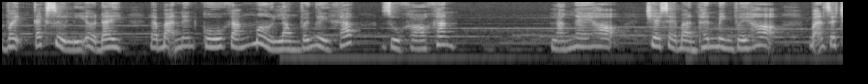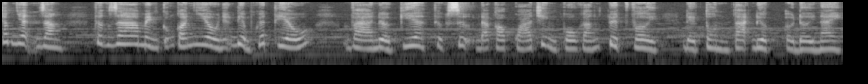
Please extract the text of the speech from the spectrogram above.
Vậy cách xử lý ở đây là bạn nên cố gắng mở lòng với người khác dù khó khăn. Lắng nghe họ, chia sẻ bản thân mình với họ, bạn sẽ chấp nhận rằng thực ra mình cũng có nhiều những điểm khuyết thiếu và nửa kia thực sự đã có quá trình cố gắng tuyệt vời để tồn tại được ở đời này.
